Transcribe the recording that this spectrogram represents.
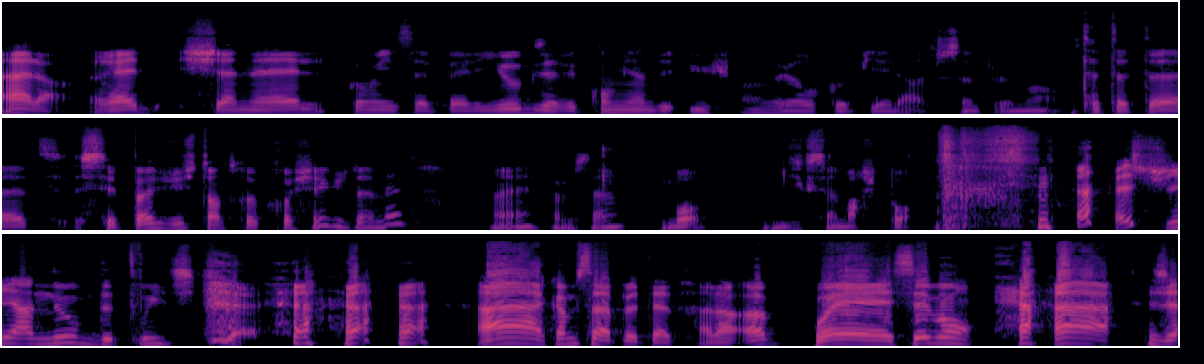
Alors, Red, Chanel, comment il s'appelle? Hughes avec combien de U? On va le recopier là, tout simplement. Tatatat, c'est pas juste entre crochets que je dois mettre? Ouais, comme ça Bon, il dit que ça marche pas. je suis un noob de Twitch. ah, comme ça peut-être. Alors hop. Ouais, c'est bon. j'ai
